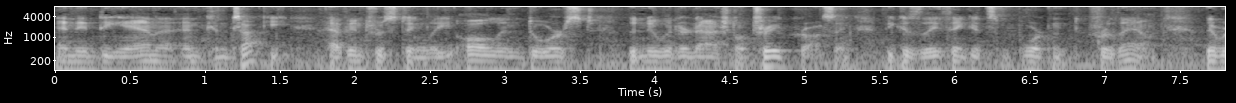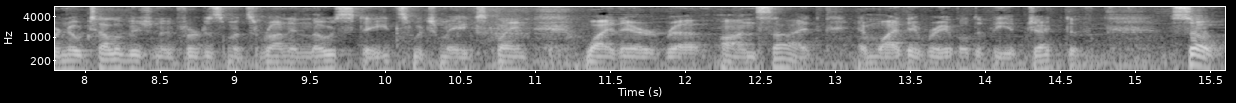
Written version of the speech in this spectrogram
and Indiana and Kentucky have interestingly all endorsed the new international trade crossing because they think it's important for them. There were no television advertisements run in those states, which may explain why they're uh, on side and why they were able to be objective. So,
